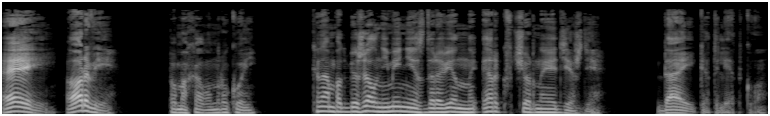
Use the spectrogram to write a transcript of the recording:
«Эй, Орви!» — помахал он рукой. К нам подбежал не менее здоровенный эрк в черной одежде. «Дай котлетку».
